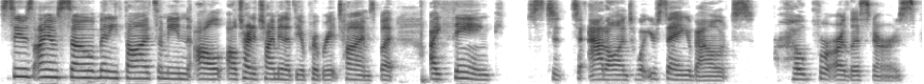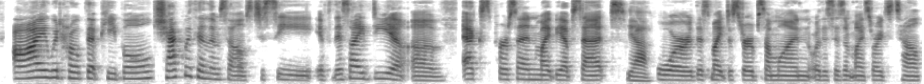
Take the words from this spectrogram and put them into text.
Suze, I have so many thoughts. I mean, I'll I'll try to chime in at the appropriate times, but I think just to to add on to what you're saying about hope for our listeners. I would hope that people check within themselves to see if this idea of X person might be upset, Yeah. or this might disturb someone, or this isn't my story to tell.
